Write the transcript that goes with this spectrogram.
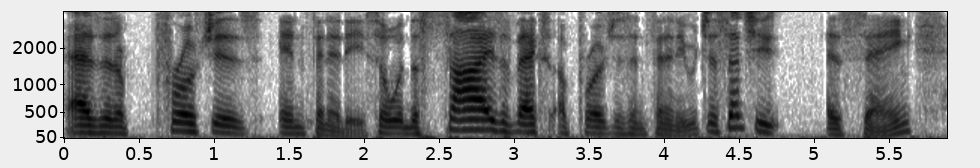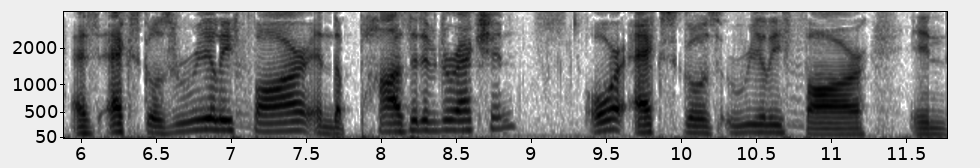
as it approaches infinity. So when the size of x approaches infinity, which essentially is saying as x goes really far in the positive direction, or x goes really far in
